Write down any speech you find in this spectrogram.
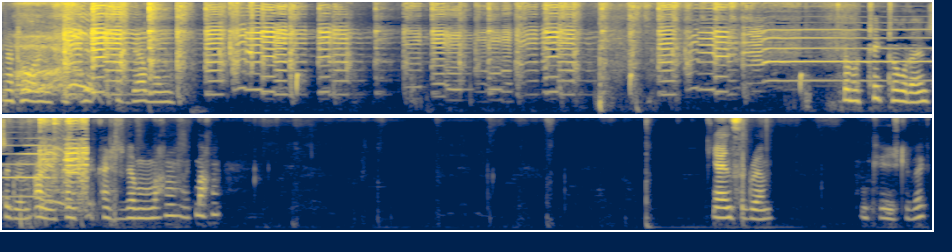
Na toll, das ist, das ist Werbung. Ich glaube TikTok oder Instagram. Ah, jetzt kann ich, kann ich das Werbung machen, mitmachen. Ja, Instagram. Okay, ich gehe weg.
